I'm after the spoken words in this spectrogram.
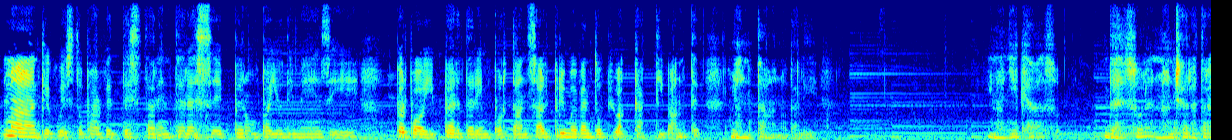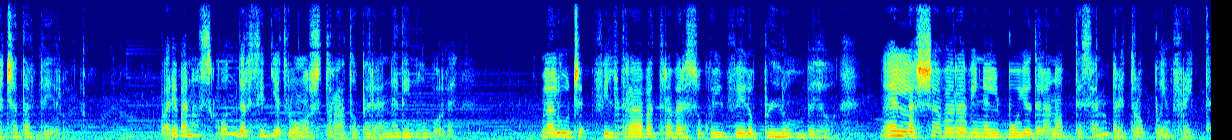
Ma anche questo parve destare interesse per un paio di mesi, per poi perdere importanza al primo evento più accattivante, lontano da lì. In ogni caso, del sole non c'era traccia davvero. Pareva nascondersi dietro uno strato perenne di nuvole. La luce filtrava attraverso quel velo plombeo e lasciava ravi nel buio della notte sempre troppo in fretta.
